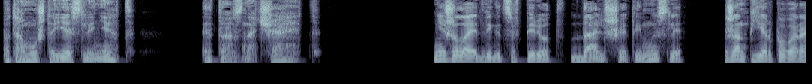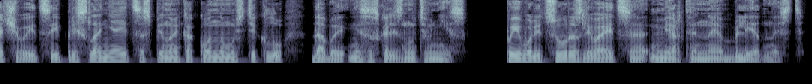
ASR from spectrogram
Потому что если нет, это означает... Не желая двигаться вперед дальше этой мысли, Жан-Пьер поворачивается и прислоняется спиной к оконному стеклу, дабы не соскользнуть вниз. По его лицу разливается мертвенная бледность.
